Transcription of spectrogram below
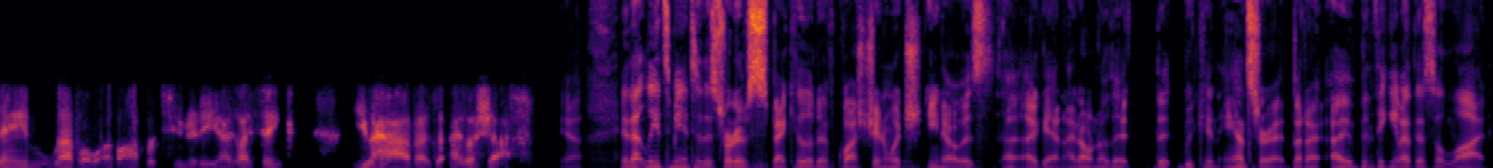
same level of opportunity as I think you have as as a chef. Yeah, and that leads me into this sort of speculative question, which you know is uh, again, I don't know that that we can answer it, but I, I've been thinking about this a lot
